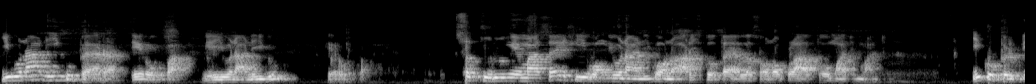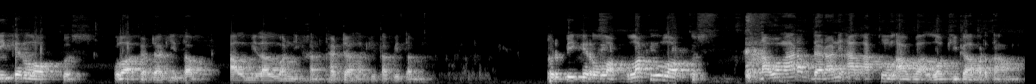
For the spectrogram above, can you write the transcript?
Yunani itu Barat, Eropa. Ya Yunani itu Eropa. Sedurunge Masehi wong Yunani itu ono Aristoteles, ono Plato, macam-macam. Iku berpikir logos. Kalau ada kitab Al Milal Wanihan, ada kitab-kitab berpikir log, log itu logos. Nah, wong Arab darani al akul awal, logika pertama.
